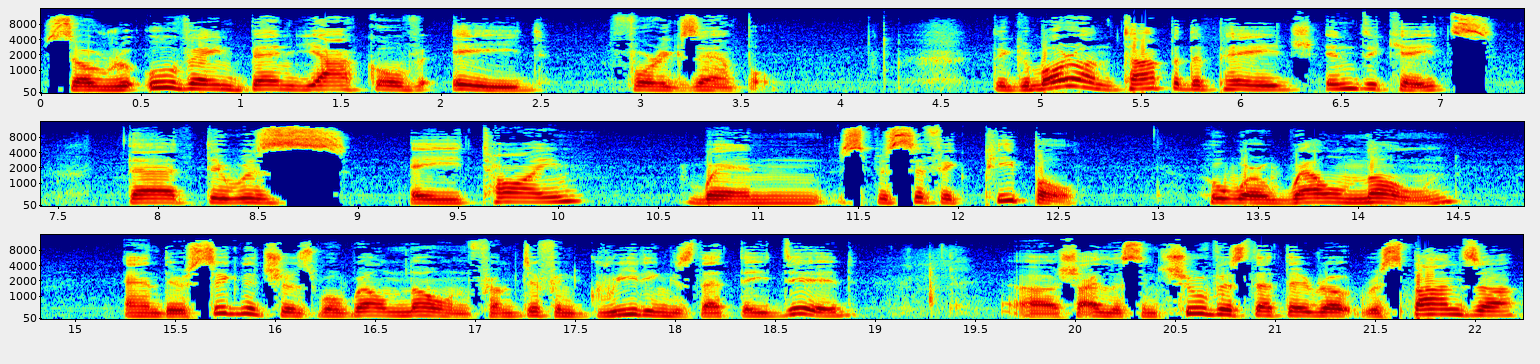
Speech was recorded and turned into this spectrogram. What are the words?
So Reuven ben Yaakov Aid, for example. The Gemara on top of the page indicates that there was a time when specific people who were well known and their signatures were well known from different greetings that they did, uh, Shilas and Shuvas that they wrote, Responsa,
